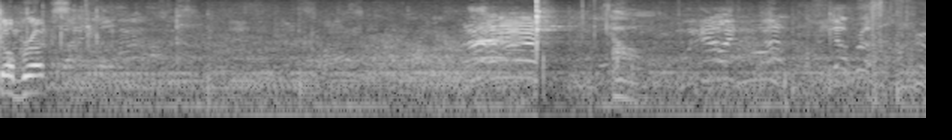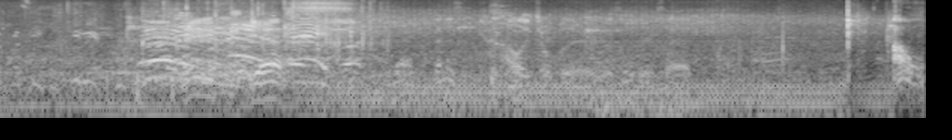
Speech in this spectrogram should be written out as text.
Go, Brooks. Oh. Hey, yes. That is college over there. That's. Oh.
